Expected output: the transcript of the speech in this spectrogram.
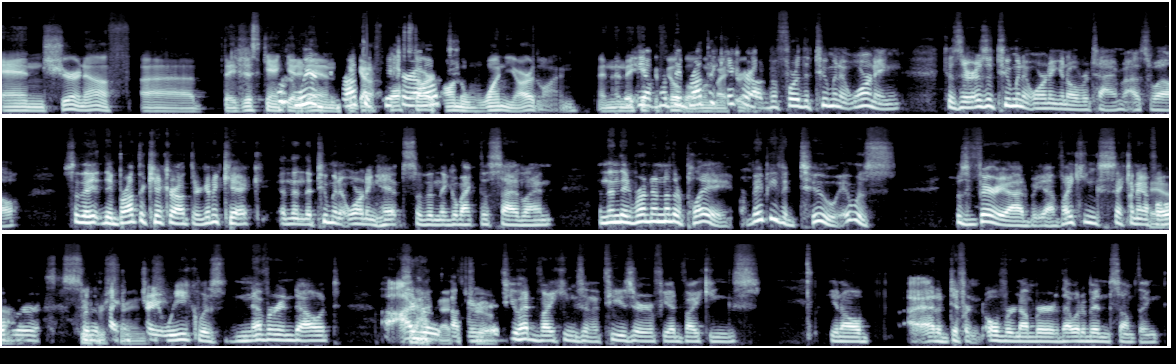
And sure enough uh they just can't get it weird. They in. They brought got a the false start out. on the one yard line, and then they yeah, the but they brought the kicker three. out before the two minute warning because there is a two minute warning in overtime as well. So they they brought the kicker out. They're going to kick, and then the two minute warning hits. So then they go back to the sideline, and then they run another play, or maybe even two. It was it was very odd, but yeah, Vikings second half Yeah, over for the second straight week was never in doubt. I Yeah, really thought if you had Vikings in a teaser, if you had Vikings, you know, at a different over number, that would have been something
